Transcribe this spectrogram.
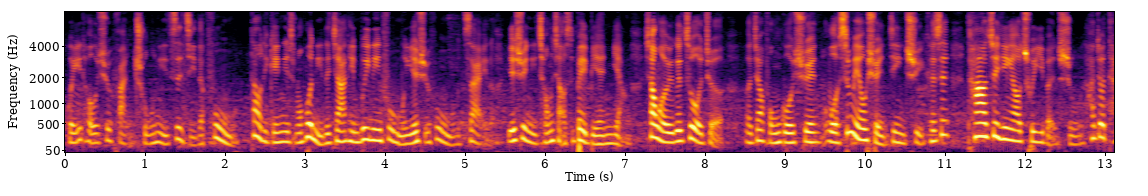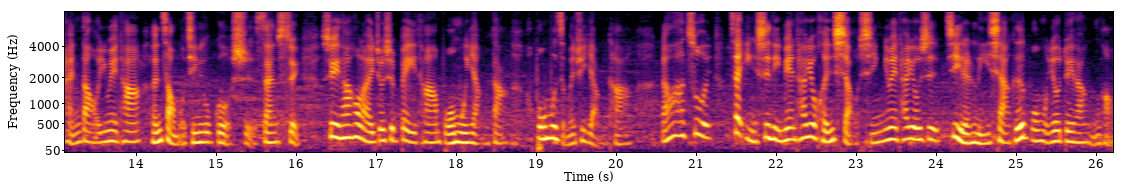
回头去反刍你自己的父母到底给你什么，或你的家庭不一定父母，也许父母不在了，也许你从小是被别人养。像我有一个作者。者呃叫冯国轩，我是没有选进去，可是他最近要出一本书，他就谈到，因为他很早母亲就过世三岁，所以他后来就是被他伯母养大，伯母怎么去养他？然后他做在影视里面，他又很小心，因为他又是寄人篱下，可是伯母又对他很好。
